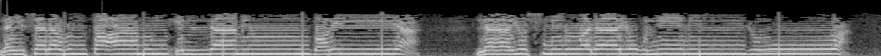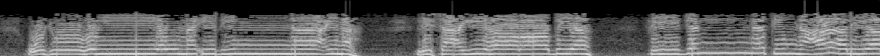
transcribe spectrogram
ليس لهم طعام إلا من ضريع لا يسمن ولا يغني من جوع وجوه يومئذ ناعمة لسعيها راضية في جنة عالية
